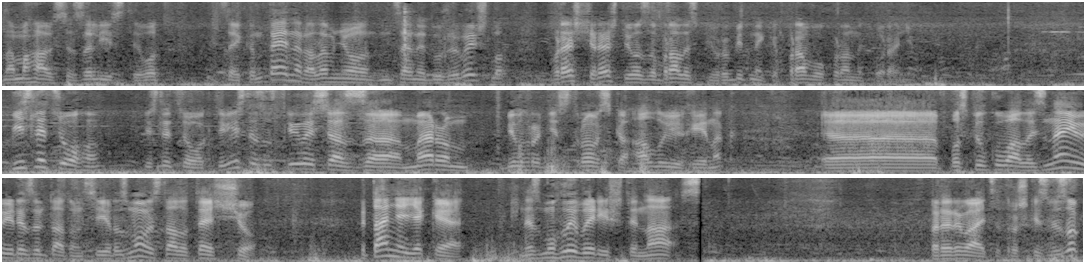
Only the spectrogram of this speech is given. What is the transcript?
намагався залізти от в цей контейнер, але в нього це не дуже вийшло. Врешті-решт його забрали співробітники правоохоронних органів. Після цього, після цього активісти зустрілися з мером Білгород-Дністровська Аллою Гинак. Е, поспілкувалися з нею, і результатом цієї розмови стало те, що питання, яке не змогли вирішити на переривається трошки зв'язок.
